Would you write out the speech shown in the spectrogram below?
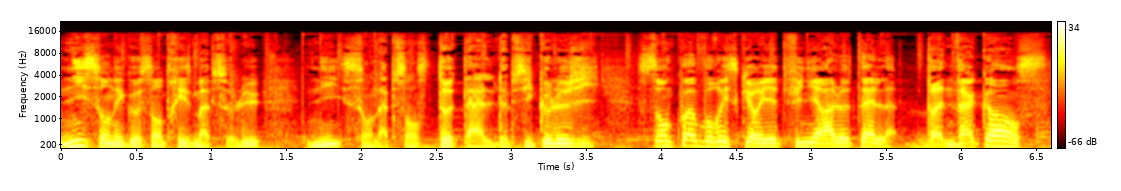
ni son égocentrisme absolu, ni son absence totale de psychologie. Sans quoi vous risqueriez de finir à l'hôtel? Bonnes vacances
